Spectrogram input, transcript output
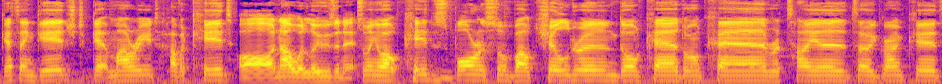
get engaged, get married, have a kid. Oh, now we're losing it. Something about kids, boring stuff about children, don't care, don't care, retired, grandkids,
